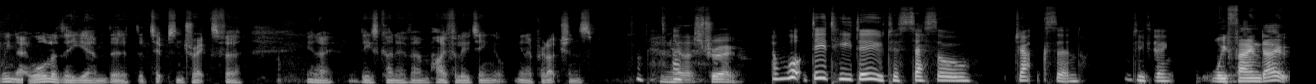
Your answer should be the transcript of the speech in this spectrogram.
we know all of the um, the the tips and tricks for you know these kind of um, highfalutin you know productions. Yeah, that's true. And what did he do to Cecil Jackson? Do you think? We found out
